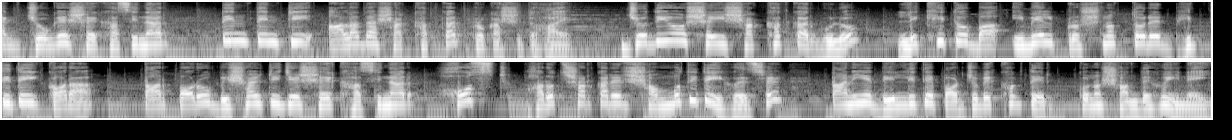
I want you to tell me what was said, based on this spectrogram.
এক যোগে শেখ হাসিনার তিন তিনটি আলাদা সাক্ষাৎকার প্রকাশিত হয়। যদিও সেই সাক্ষাৎকারগুলো লিখিত বা ইমেল প্রশ্নোত্তরের ভিত্তিতেই করা, তারপরও বিষয়টি যে শেখ হাসিনার হোস্ট ভারত সরকারের সম্মতিতেই হয়েছে, তা নিয়ে দিল্লিতে পর্যবেক্ষকদের কোনো সন্দেহই নেই।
